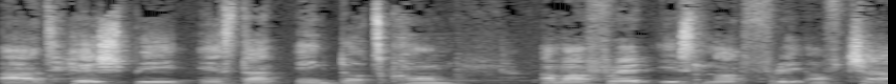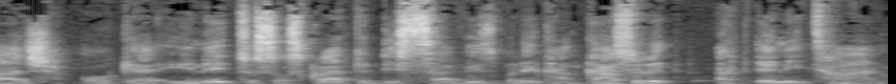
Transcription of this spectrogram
at hpinstantink.com I'm afraid it's not free of charge. Okay, you need to subscribe to this service, but you can cancel it at any time.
